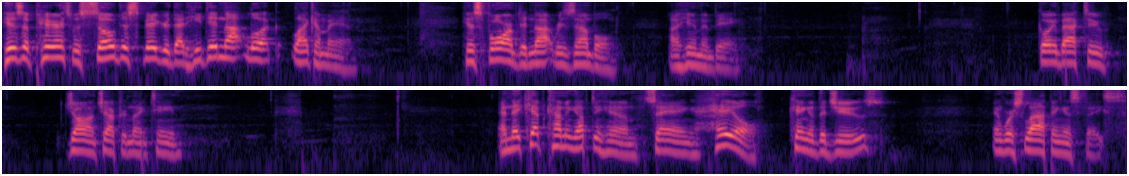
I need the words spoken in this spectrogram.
his appearance was so disfigured that he did not look like a man. His form did not resemble a human being. Going back to John chapter 19. And they kept coming up to him, saying, Hail, King of the Jews! And were slapping his face.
